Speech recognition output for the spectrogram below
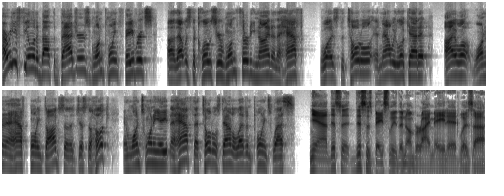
How are you feeling about the Badgers? One point favorites. Uh, that was the close here. 139 and a half was the total. And now we look at it. Iowa, one and a half point dog. So that's just a hook. And 128 and a half. That totals down 11 points, Wes. Yeah, this uh, this is basically the number I made. It was uh,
